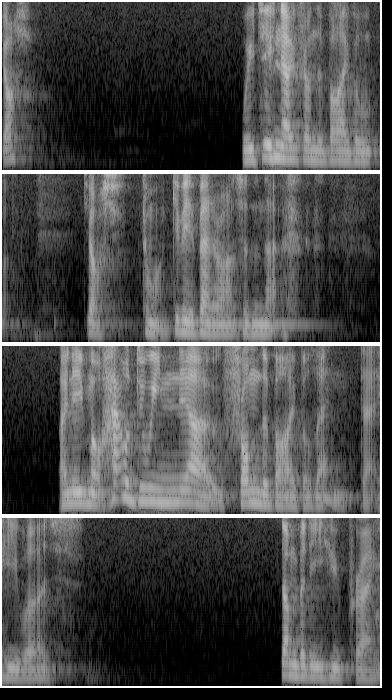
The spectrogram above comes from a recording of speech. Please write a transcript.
Josh? We do know from the Bible. Josh, Come on, give me a better answer than that. I need more. How do we know from the Bible then that he was somebody who prayed?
